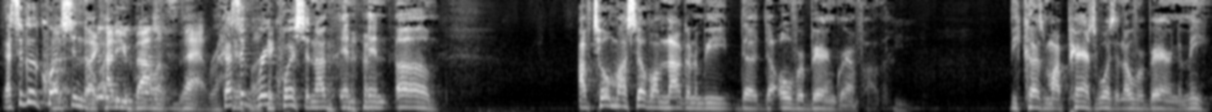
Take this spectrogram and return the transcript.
That's a good question, though. like how do you balance that? Right? That's a great question. I, and and um, I've told myself I'm not going to be the the overbearing grandfather because my parents wasn't overbearing to me,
